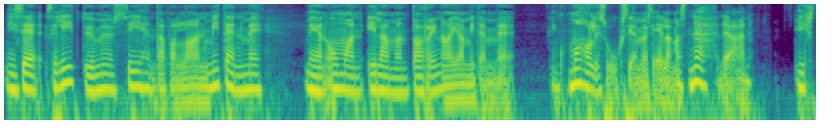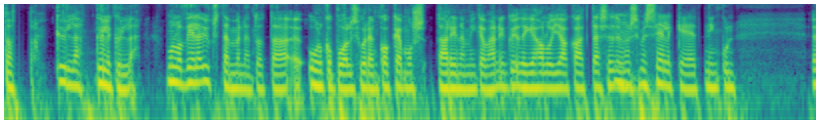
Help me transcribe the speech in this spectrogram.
niin se, se liittyy myös siihen tavallaan, miten me meidän oman elämän tarinaa ja miten me niin kuin mahdollisuuksia myös elämässä nähdään. Eikö totta? Kyllä, kyllä, kyllä. Mulla on vielä yksi tämmöinen tota, ulkopuolisuuden kokemustarina, minkä mä niin jotenkin haluan jakaa tässä. Mm. Se on selkeä, että niin kun, ö,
